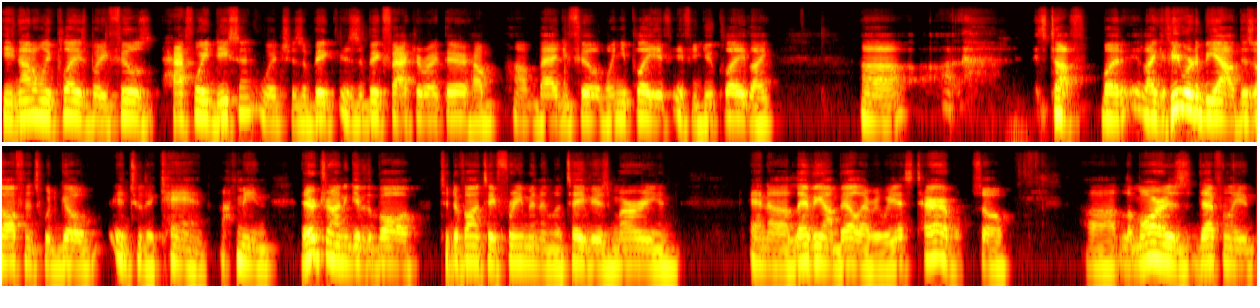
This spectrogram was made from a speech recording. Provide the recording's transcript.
he not only plays but he feels halfway decent, which is a big is a big factor right there. How how bad you feel when you play if if you do play like uh it's tough. But like if he were to be out, this offense would go into the can. I mean, they're trying to give the ball to Devonta Freeman and Latavius Murray and and uh, Le'Veon Bell every week. That's terrible. So uh, Lamar is definitely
